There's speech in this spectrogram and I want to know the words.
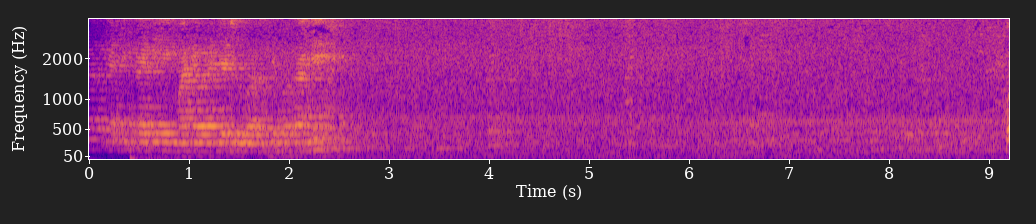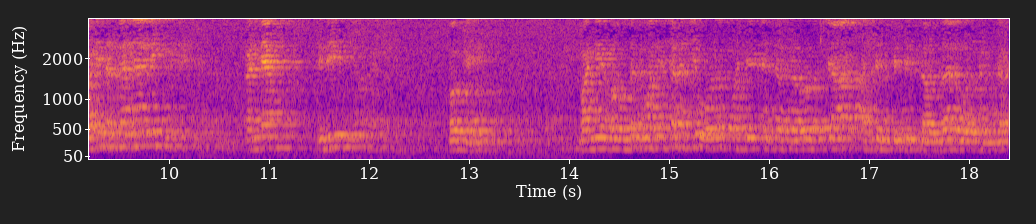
या ठिकाणी मान्यवरांच्या शुभ हस्ते होत आहे कोणी सरकारने आली कन्या दिदी ओके माननीय भाऊसाहेब वाणी सरांची ओळख म्हणजे त्यांच्या दररोजच्या असेल तिथे दमदार व खंडर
